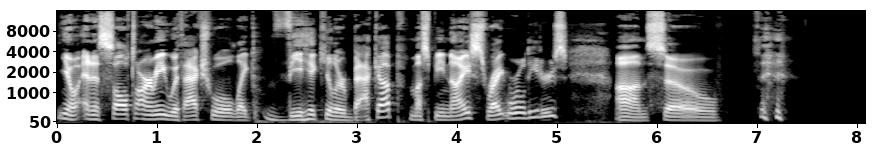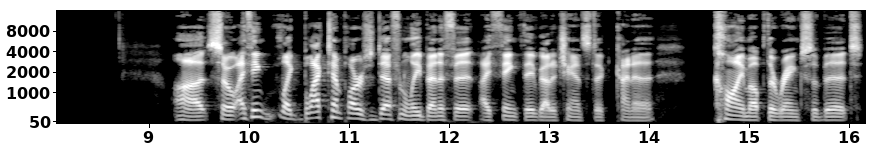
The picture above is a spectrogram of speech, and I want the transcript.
you know, an assault army with actual, like, vehicular backup must be nice, right, World Eaters? Um, so. Uh, so I think like Black Templars definitely benefit. I think they've got a chance to kind of climb up the ranks a bit.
